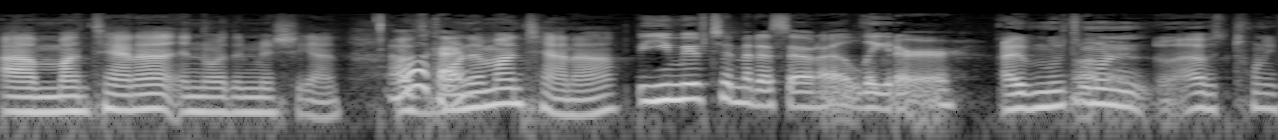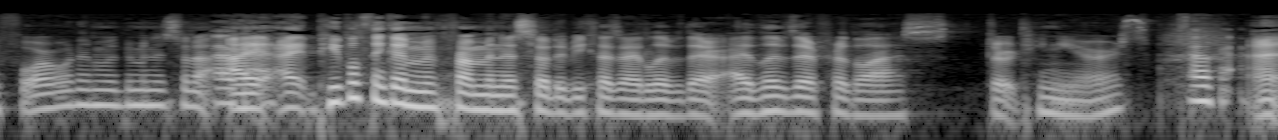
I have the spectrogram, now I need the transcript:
Um, Montana and northern Michigan. I Oh, was okay. born in Montana. but you moved to Minnesota later. I moved to when I was 24 when I moved to Minnesota. I, I people think I'm from Minnesota because I lived there. I lived there for the last 13 years. Okay. uh,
